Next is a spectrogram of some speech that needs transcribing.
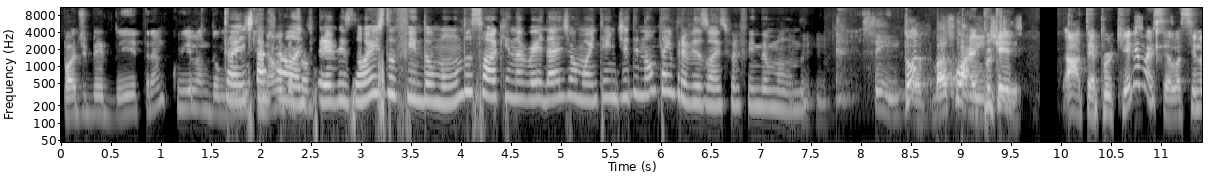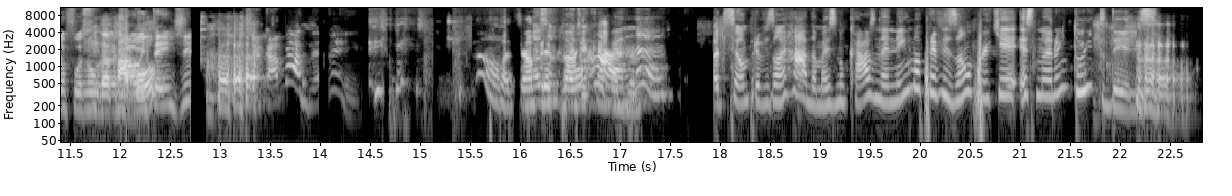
pode beber tranquila no domingo. Então a gente tá falando de previsões do fim do mundo, só que na verdade é um mal entendido e não tem previsões pro fim do mundo. Sim, Tô- é basicamente Uai, porque- isso. Ah, até porque, né, Marcela? Se não fosse Nunca mal acabou? entendido, tinha acabado, né, bem? Não, pode ser uma Nossa, não previsão pode acabar, errada. não. Pode ser uma previsão errada, mas no caso não é nenhuma previsão, porque esse não era o intuito deles.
